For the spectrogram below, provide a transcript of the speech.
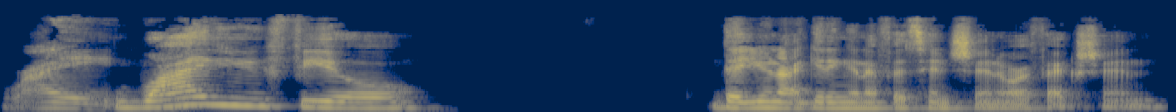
Right. Why do you feel that you're not getting enough attention or affection?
